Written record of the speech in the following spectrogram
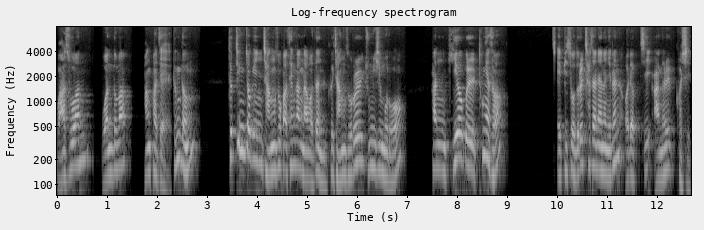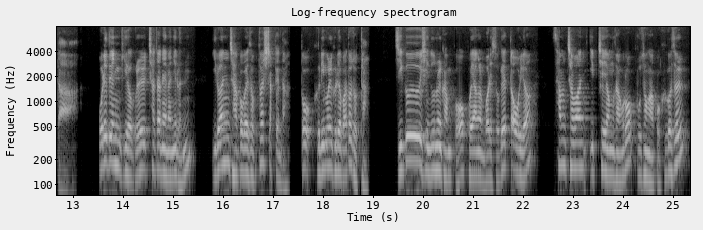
과수원, 원두막, 방파제 등등 특징적인 장소가 생각나거든 그 장소를 중심으로 한 기억을 통해서 에피소드를 찾아내는 일은 어렵지 않을 것이다. 오래된 기억을 찾아내는 일은 이런 작업에서부터 시작된다. 또 그림을 그려봐도 좋다. 지그시 눈을 감고 고향을 머릿속에 떠올려 3차원 입체 영상으로 구성하고 그것을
